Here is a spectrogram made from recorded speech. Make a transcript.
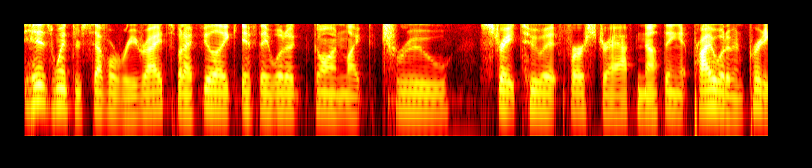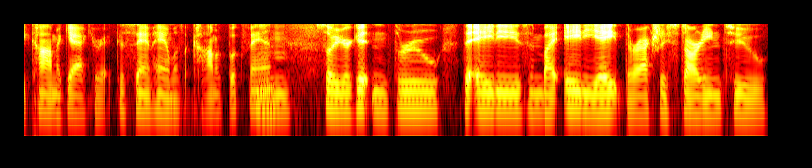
his went through several rewrites, but I feel like if they would have gone like true, straight to it, first draft, nothing, it probably would have been pretty comic accurate because Sam Hamm was a comic book fan. So you're getting through the 80s, and by 88, they're actually starting to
